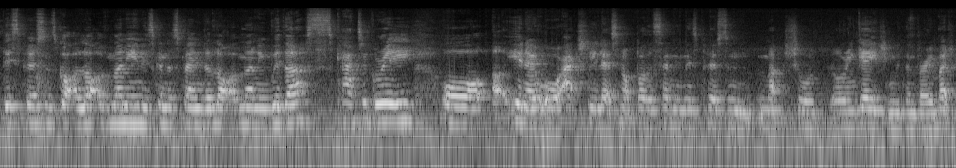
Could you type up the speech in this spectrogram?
this person's got a lot of money and is going to spend a lot of money with us category, or, uh, you know, or actually let's not bother sending this person much or, or engaging with them very much,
